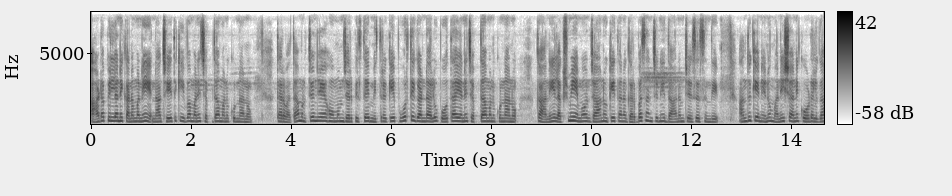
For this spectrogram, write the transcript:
ఆడపిల్లని కనమని నా చేతికి ఇవ్వమని చెప్దామనుకున్నాను. తర్వాత మృత్యుంజయ హోమం జరిపిస్తే మిత్రకి పూర్తి గండాలు పోతాయని చెప్తామనుకున్నాను కానీ లక్ష్మి ఏమో జానుకి తన గర్భసంచిని దానం చేసేసింది. అందుకే నేను మనీషాని కోడలుగా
